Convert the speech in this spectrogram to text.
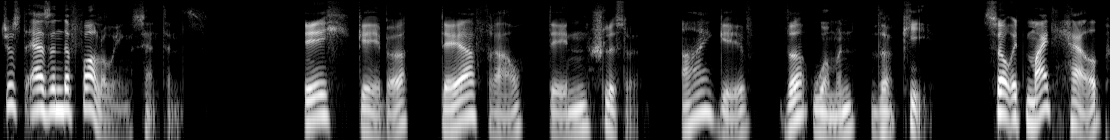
just as in the following sentence. Ich gebe der Frau den Schlüssel. I give the woman the key. So it might help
